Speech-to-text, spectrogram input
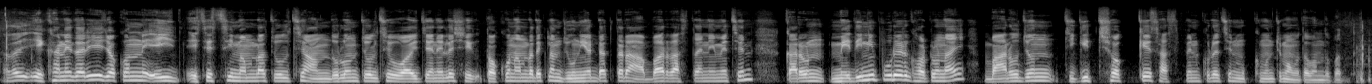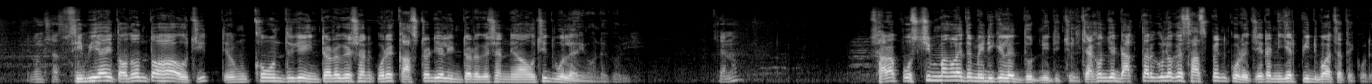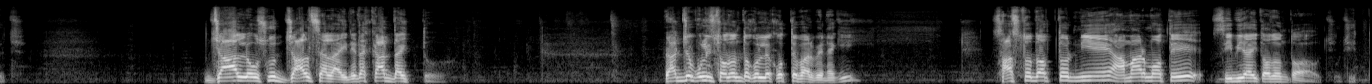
দাদা এখানে দাঁড়িয়ে যখন এই এসএসসি মামলা চলছে আন্দোলন চলছে ওয়াই চ্যানেলে সে তখন আমরা দেখলাম জুনিয়র ডাক্তাররা আবার রাস্তায় নেমেছেন। কারণ মেদিনীপুরের ঘটনায় বারো জন চিকিৎসককে সাসপেন্ড করেছেন মুখ্যমন্ত্রী মমতা বন্দ্যোপাধ্যায়। এবং সিবিআই তদন্ত হওয়া উচিত এবং মুখ্যমন্ত্রীকে ইন্টারোগেশন করে কাস্টোডিয়াল ইন্টারোগেশন নেওয়া উচিত বলে আমি মনে করি। কেন? সারা পশ্চিমবাংলায় তো মেডিকেলের দুর্নীতি চলছে। এখন যে ডাক্তারগুলোকে সাসপেন্ড করেছে, এটা নিজের পিঠ বাঁচাতে করেছে। জাল, ওষুধ, জাল, স্যালাইন, এটা কার দায়িত্ব? রাজ্য পুলিশ তদন্ত করলে করতে পারবে নাকি? স্বাস্থ্য দপ্তর নিয়ে আমার মতে সিবিআই তদন্ত হওয়া উচিত।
